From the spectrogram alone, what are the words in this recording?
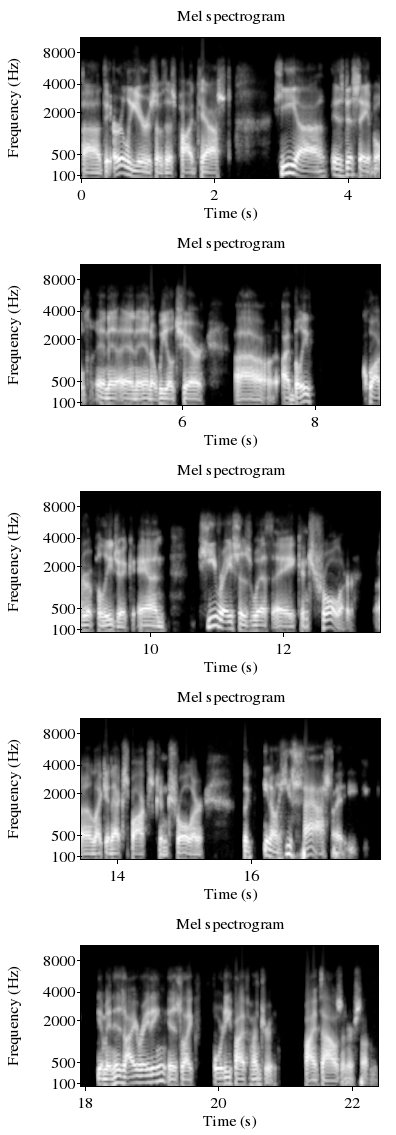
uh, the early years of this podcast. He uh, is disabled and in, in, a wheelchair, uh, I believe quadriplegic, and he races with a controller, uh, like an Xbox controller. But you know, he's fast. I, I mean, his iRating is like 4,500, 5,000 or something.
